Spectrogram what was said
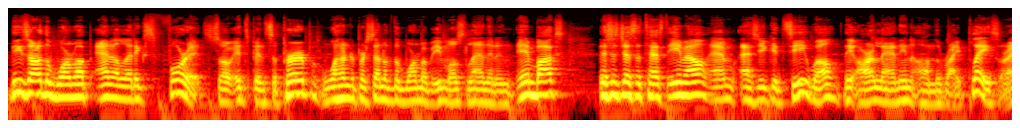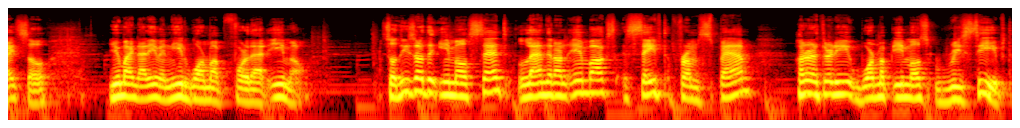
These are the warm-up analytics for it. So it's been superb. 100% of the warm-up emails landed in inbox. This is just a test email, and as you can see, well, they are landing on the right place, all right? So you might not even need warm up for that email. So these are the emails sent, landed on inbox, saved from spam, 130 warm up emails received.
